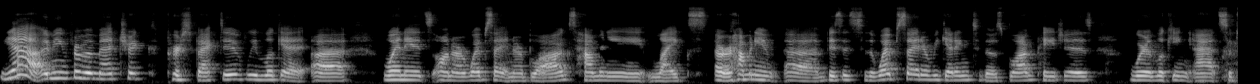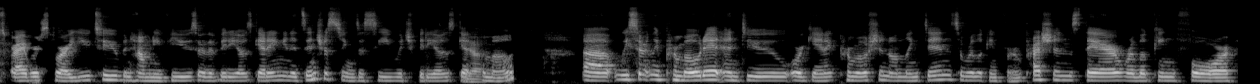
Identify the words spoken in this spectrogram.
yeah, I mean, from a metric perspective, we look at uh, when it's on our website and our blogs, how many likes or how many uh, visits to the website are we getting to those blog pages? We're looking at subscribers to our YouTube and how many views are the videos getting. And it's interesting to see which videos get yeah. the most. Uh, we certainly promote it and do organic promotion on LinkedIn. So we're looking for impressions there. We're looking for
